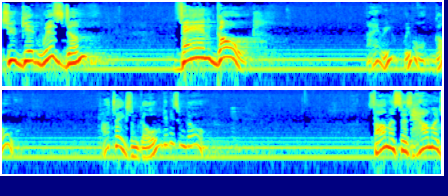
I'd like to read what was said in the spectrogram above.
to get wisdom than gold? Hey, we, we want gold. I'll take some gold. Give me some gold. Solomon says, How much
